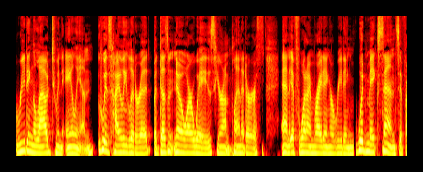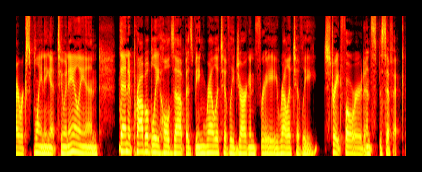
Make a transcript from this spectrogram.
reading aloud to an alien who is highly literate but doesn't know our ways here on planet Earth. And if what I'm writing or reading would make sense if I were explaining it to an alien, then it probably holds up as being relatively jargon free, relatively straightforward and specific.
